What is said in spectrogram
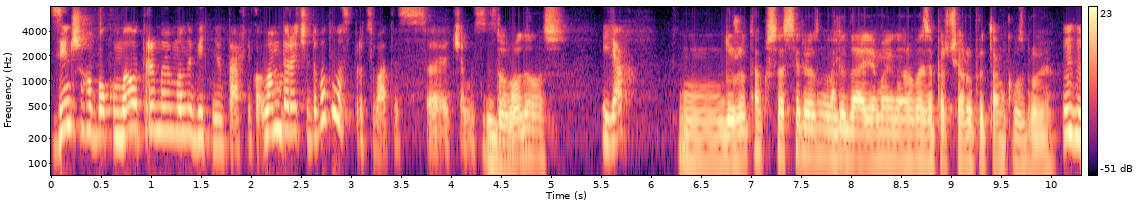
З іншого боку, ми отримуємо новітню техніку. Вам, до речі, доводилось працювати з е, чимось? Доводилось. І як? Дуже так все серйозно виглядає. Я маю на увазі першу про танкову зброю. Угу.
